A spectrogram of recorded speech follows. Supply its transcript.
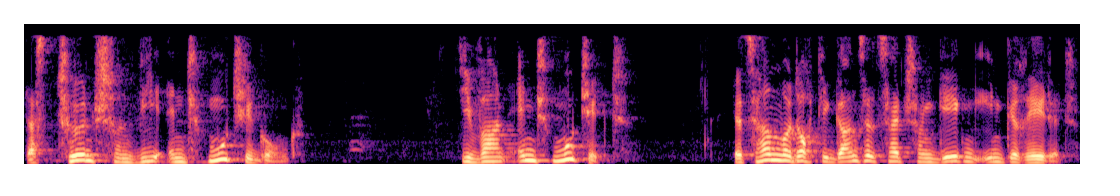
das tönt schon wie Entmutigung. Sie waren entmutigt. Jetzt haben wir doch die ganze Zeit schon gegen ihn geredet.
